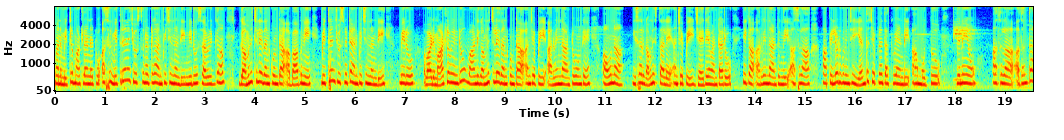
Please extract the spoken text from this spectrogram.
మన మిత్ర మాట్లాడినట్టు అసలు మిత్రనే చూస్తున్నట్టుగా అనిపించిందండి. మీరు సరిగ్గా గమనించలేదనుకుంటా ఆ బాబుని మిత్రని చూసినట్టే అనిపించిందండి. మీరు వాడి మాటలు వింటూ వాడిని గమనించలేదనుకుంటా అని చెప్పి అరవింద అంటూ ఉంటే అవునా? ఈసారి గమనిస్తాలే అని చెప్పి జయదేవ్ అంటారు. ఇక అరవింద అంటుంది అసలు ఆ పిల్లోడి గురించి ఎంత చెప్పినా తక్కువే అండి. ఆ ముద్దు వినయం అసలు అదంతా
